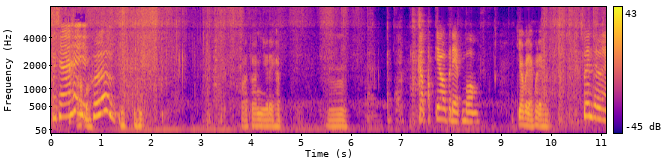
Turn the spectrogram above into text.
ไม่ใช่เห็ดพึ่งขอตอนนี้ก็ได้ครับ อืมกับเจียวปลาแดกบองเกี่ยวไปไหนพวกใดครับ เพื่อนเธอไง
